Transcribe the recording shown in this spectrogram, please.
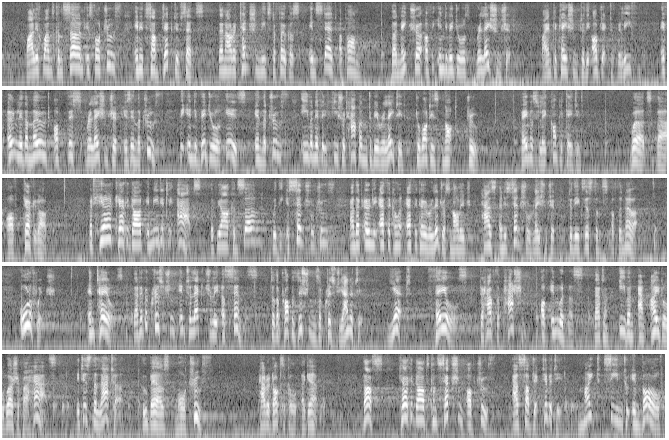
While if one's concern is for truth in its subjective sense, then our attention needs to focus instead upon the nature of the individual's relationship, by implication to the object of belief, if only the mode of this relationship is in the truth, the individual is in the truth, even if it, he should happen to be related to what is not true. Famously complicated words there of Kierkegaard. But here Kierkegaard immediately adds that we are concerned with the essential truth and that only ethical and ethico-religious knowledge has an essential relationship to the existence of the knower. All of which entails that if a Christian intellectually assents to the propositions of Christianity, yet fails to have the passion of inwardness that an, even an idol worshipper has, it is the latter who bears more truth. Paradoxical again. Thus, Kierkegaard's conception of truth as subjectivity might seem to involve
